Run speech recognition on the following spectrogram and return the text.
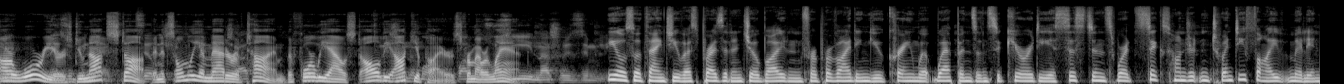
Our warriors do not stop stop, and it's only a matter of time before we oust all the occupiers from our land. He also thanked US President Joe Biden for providing Ukraine with weapons and security assistance worth $625 million.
